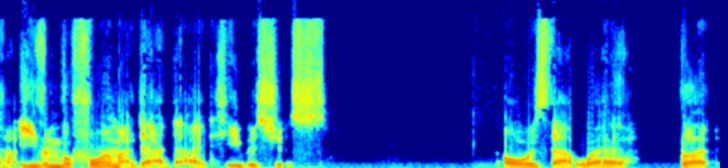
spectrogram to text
know, even before my dad died, he was just always that way. But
